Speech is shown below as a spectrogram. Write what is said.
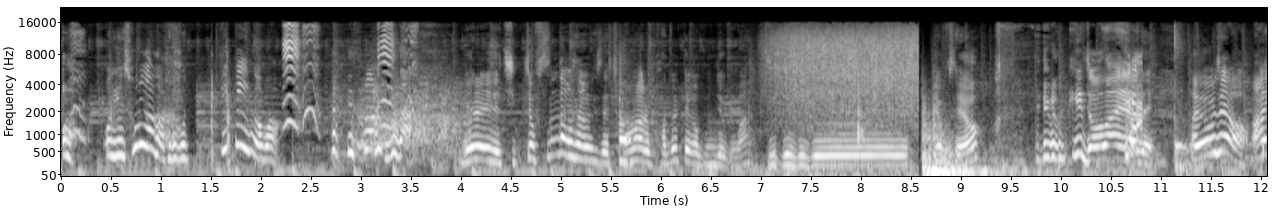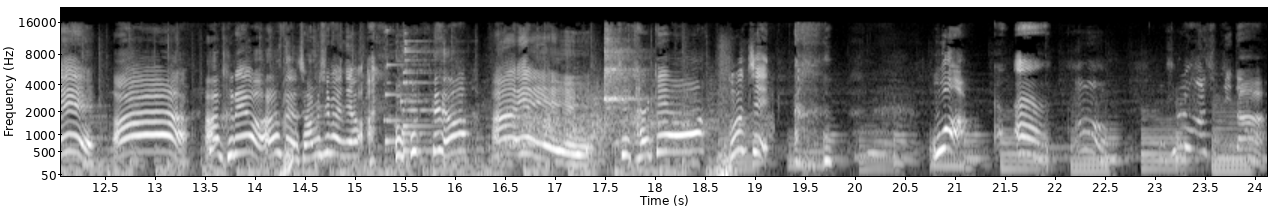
어, 어, 얘 소리가 나. 그리고 삐삐인가 봐. 소리가 나. 얘를 이제 직접 쓴다고 생각했을 때 전화를 받을 때가 문제구만. 지글지글. 여보세요? 이렇게 전화해야 돼. 아 여보세요. 아 예. 아, 아 그래요. 알았어요. 잠시만요. 아, 여보세요. 아 예 예, 예, 예. 지금 갈게요. 그렇지. 우와. 어, 훌륭하십니다.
